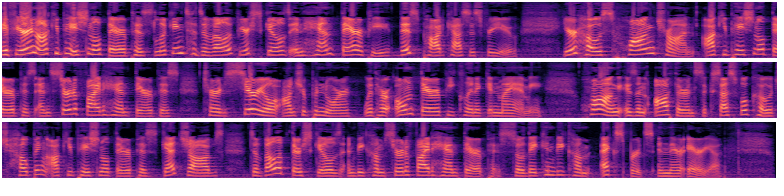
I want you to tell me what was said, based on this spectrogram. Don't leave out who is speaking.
Speaker 1: If you're an occupational therapist looking to develop your skills in hand therapy, this podcast is for you. Your host, Hoang Tran, occupational therapist and certified hand therapist turned serial entrepreneur with her own therapy clinic in Miami. Hoang is an author and successful coach helping occupational therapists get jobs, develop their skills, and become certified hand therapists so they can become experts in their area.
